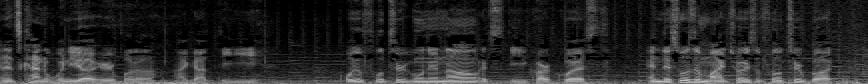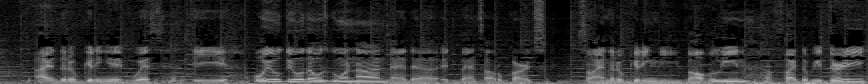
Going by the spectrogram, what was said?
and it's kind of windy out here but uh i got the oil filter going in now. It's the carquest. And this wasn't my choice of filter but i ended up getting it with the oil deal that was going on at uh, advanced auto parts. So i ended up getting the valvoline 5w30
